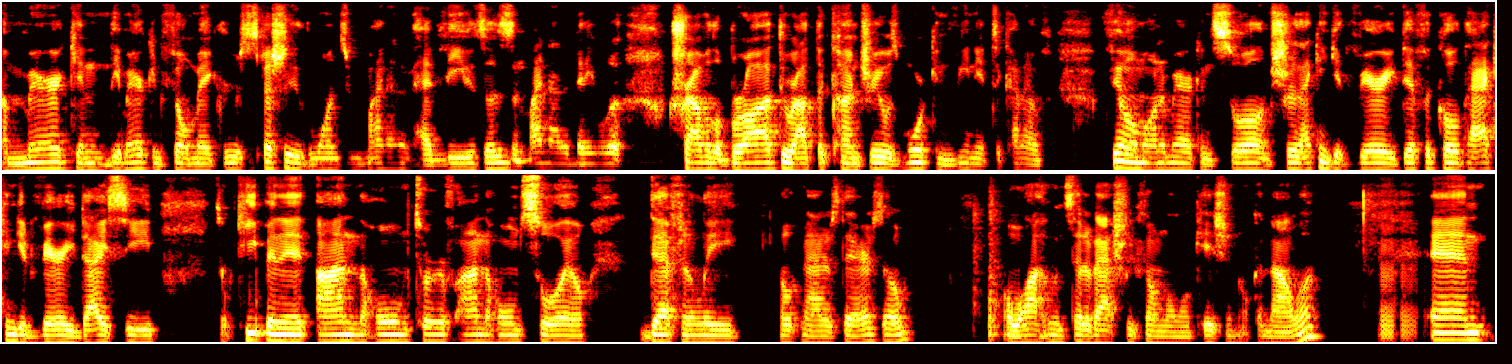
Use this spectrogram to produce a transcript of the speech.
american the american filmmakers especially the ones who might not have had visas and might not have been able to travel abroad throughout the country. It was more convenient to kind of film on american soil. I'm sure that can get very difficult that can get very dicey. So keeping it on the home turf on the home soil definitely help matters there. So oahu instead of actually filming on location in okinawa. Mm-hmm. and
